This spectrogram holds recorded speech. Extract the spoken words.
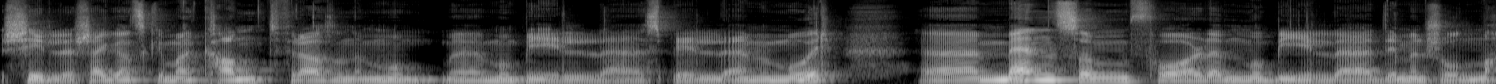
skiller seg ganske markant fra sånne mobilspill-MMO-er, men som får den mobile dimensjonen, da.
